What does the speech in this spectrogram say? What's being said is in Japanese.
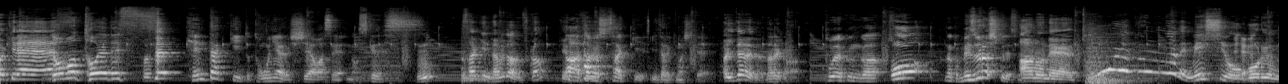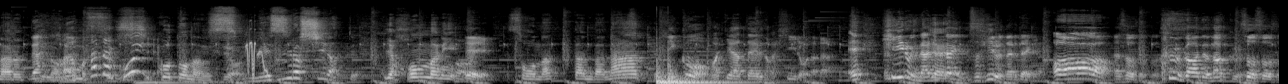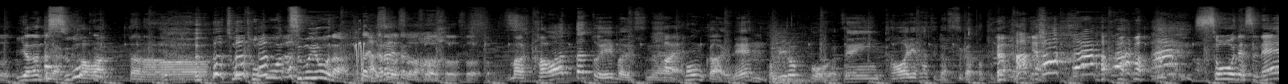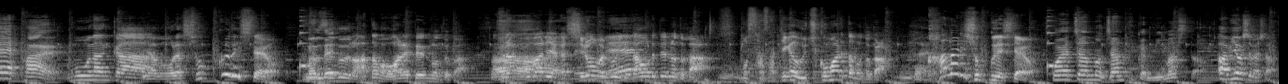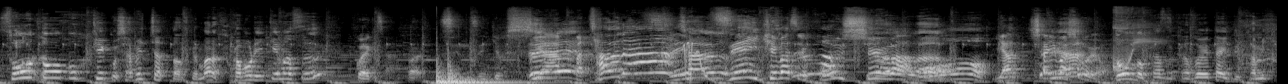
小池です。どうも東映です。そして？ケンタッキーと共にある幸せのすけです。ん？最近食べたんですか？あ食べましたさっきいただきまして。あいただいた。誰か？東也くんが。お！なんか珍しくですね。あのね東也くんがね飯をおごるようになるっていうのはもうすごいことなんですよ。珍しいなって。いやほんまに。いやいや。そうなったんだなって。肉を分け与えるのがヒーローだから。え？ヒーローになりたい？んですそうヒーローになりたいから。ああそうそうそう。あ食う側ではなく。そうそうそういやなんかすごく。変わったな その床を積むような方にあなられたか。そうそうそうそうそう。そうまあ変わったといえばですね、はい。今回ね、飛び六方が全員変わり果てた姿というね。そうですね。はい。もうなんいやかもう俺はショックでしたよなんで？フーズフーの頭割れてんのとかブラックマリアが白目向いて倒れてんのとかもう佐々木が打ち込まれたのとかもうかなりショックでしたよ。小屋ちゃんのジャンプ会見ました？あ見ました見ました。相当僕結構喋っちゃったんですけどまだ深掘りいけます？はい小焼さん。全然いけます。えー。やっぱちゃうな全然いけますよ今週は。もうやっちゃいましょうよ。どんどん数数えたいという紙切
